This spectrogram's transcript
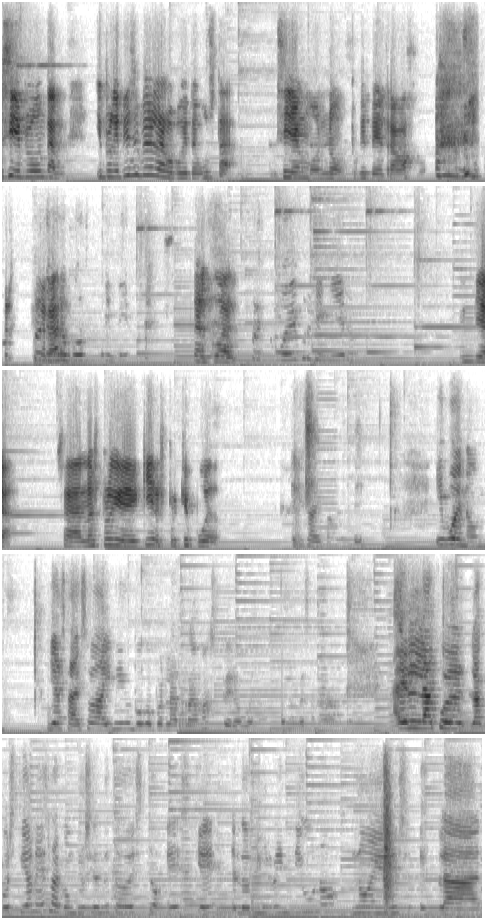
Si me preguntan, ¿y por qué tienes el pelo largo? ¿Porque te gusta? Sería como, no, porque te trabajo. Claro. Tal cual. Porque puedo y porque quiero. Ya. O sea, no es porque quiero, es porque puedo. Exactamente. Y bueno, ya está, eso ahí me ido un poco por las ramas, pero bueno, no pasa nada. La, cu- la cuestión es, la conclusión de todo esto es que el 2021 no es en plan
